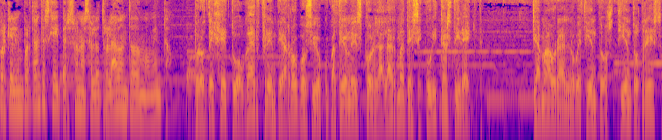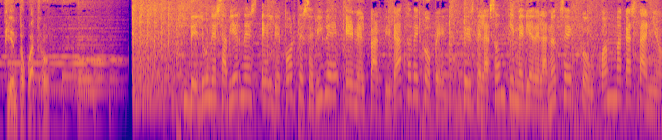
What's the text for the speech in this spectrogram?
Porque lo importante es que hay personas al otro lado en todo momento. Protege tu hogar frente a robos y ocupaciones con la alarma de Securitas Direct. Llama ahora al 900 103 104. De lunes a viernes, el deporte se vive en el partidazo de Cope, desde las once y media de la noche con Juanma Castaño.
